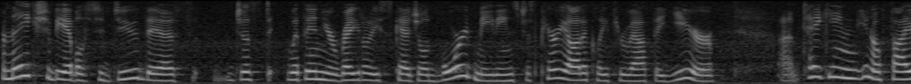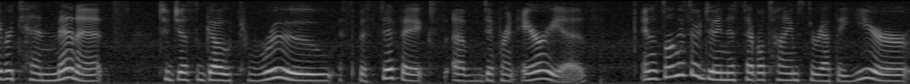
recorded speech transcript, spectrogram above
And they should be able to do this just within your regularly scheduled board meetings, just periodically throughout the year, uh, taking, you know, five or ten minutes to just go through specifics of different areas. And as long as they're doing this several times throughout the year,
